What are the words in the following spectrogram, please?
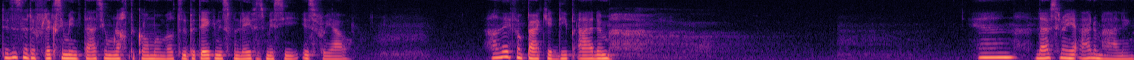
Dit is een reflectiemeditatie om achter te komen wat de betekenis van levensmissie is voor jou. Haal even een paar keer diep adem. En luister naar je ademhaling.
